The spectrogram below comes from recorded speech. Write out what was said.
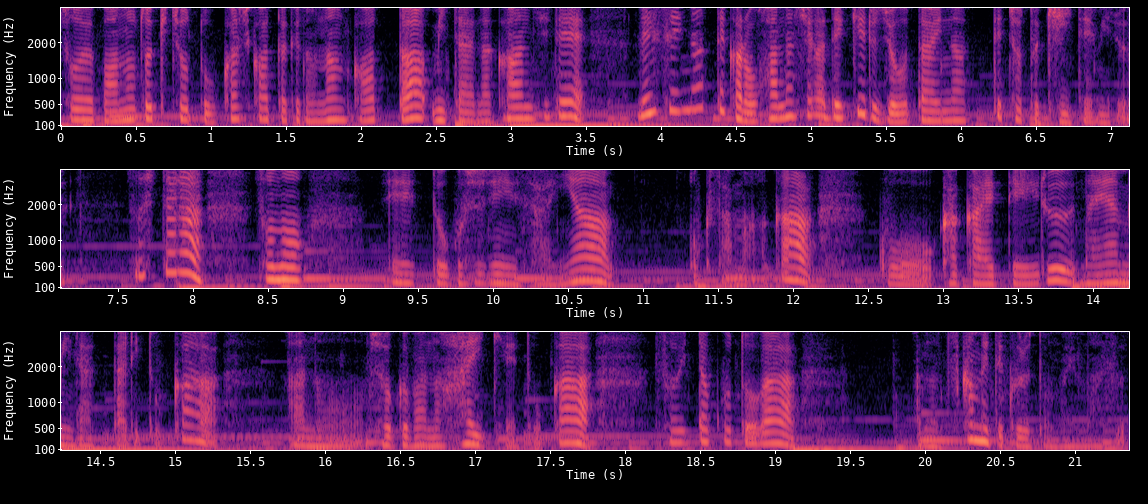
そういえばあの時ちょっとおかしかったけど何かあった？みたいな感じで冷静になってからお話ができる状態になってちょっと聞いてみる。そしたらその、えーと、ご主人さんや奥様がこう抱えている悩みだったりとかあの職場の背景とかそういったことがあのつかめてくると思います。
